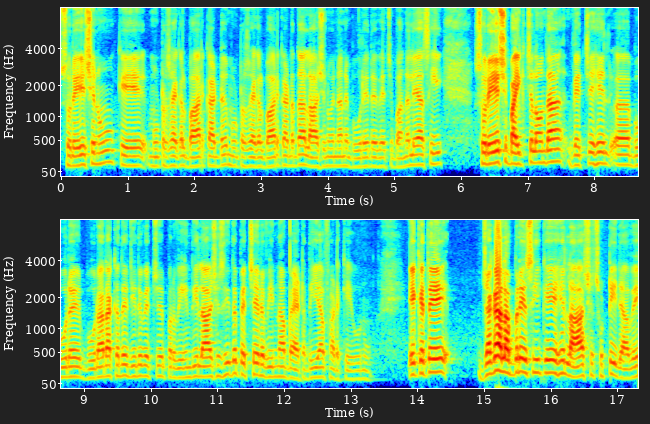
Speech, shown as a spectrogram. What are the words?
ਸੁਰੇਸ਼ ਨੂੰ ਕਿ ਮੋਟਰਸਾਈਕਲ ਬਾਹਰ ਕੱਢ, ਮੋਟਰਸਾਈਕਲ ਬਾਹਰ ਕੱਢਦਾ। ਲਾਸ਼ ਨੂੰ ਇਹਨਾਂ ਨੇ ਬੂਰੇ ਦੇ ਵਿੱਚ ਬੰਨ ਲਿਆ ਸੀ। ਸੁਰੇਸ਼ ਬਾਈਕ ਚਲਾਉਂਦਾ, ਵਿੱਚ ਇਹ ਬੂਰੇ, ਬੂਰਾ ਰੱਖਦੇ, ਜਿਹਦੇ ਵਿੱਚ ਪ੍ਰਵੀਨ ਦੀ ਲਾਸ਼ ਸੀ ਤੇ ਪਿੱਛੇ ਰਵੀਨਾ ਬੈਠਦੀ ਆ ਫੜ ਕੇ ਉਹਨੂੰ। ਇਹ ਕਿਤੇ ਜਗ੍ਹਾ ਲੱਭ ਰਹੇ ਸੀ ਕਿ ਇਹ ਲਾਸ਼ ਸੁੱਟੀ ਜਾਵੇ,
